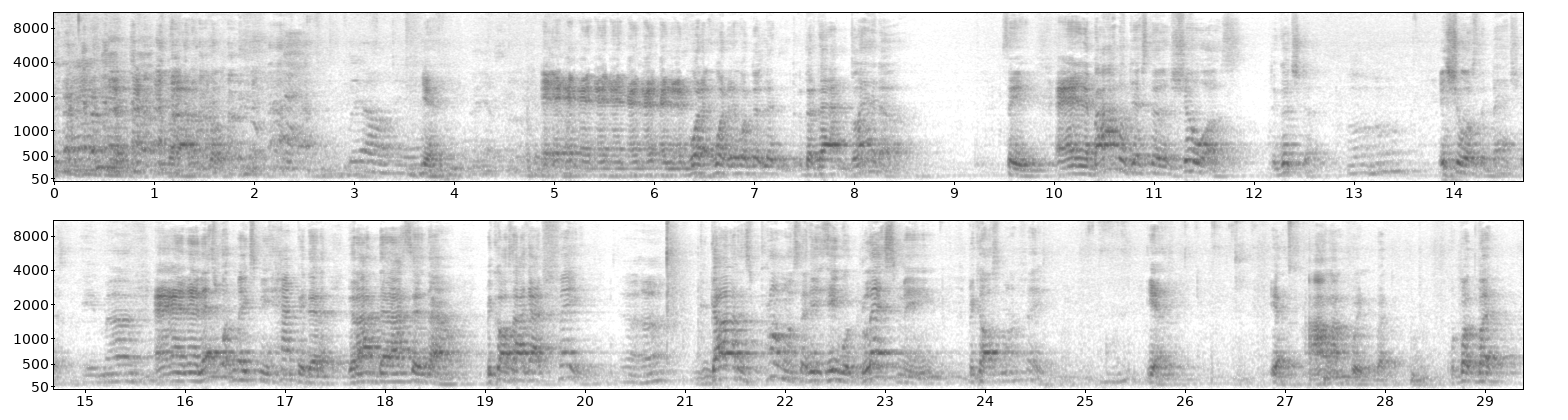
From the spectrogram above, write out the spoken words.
I done broke. We all have. Yeah. And, and, and, and, and, and what, what, what that, that I'm glad of. See, and the Bible just doesn't show us the good stuff. Mm-hmm. It shows us the bad stuff. Amen. And, and that's what makes me happy that, that, I, that I sat down because I got faith. God has promised that he, he would bless me because of my faith. Yeah. Yeah, I'm, I'm quitting, but, but, but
